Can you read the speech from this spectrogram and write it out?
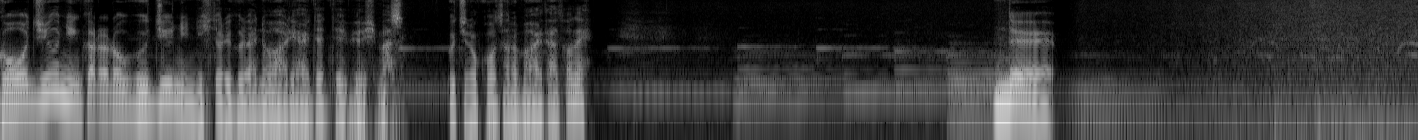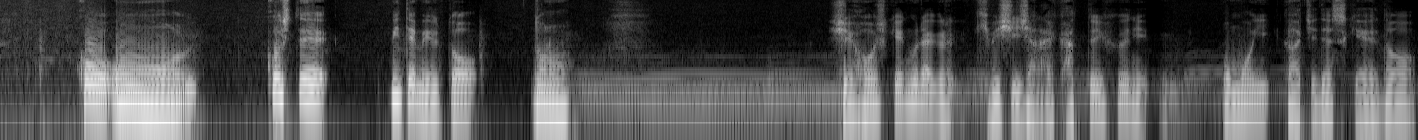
50人から60人に1人ぐらいの割合でデビューします。うちの講座の場合だとね。で、こう、うん、こうして見てみると、その、司法試験ぐらい厳しいじゃないかっていうふうに思いがちですけれど、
